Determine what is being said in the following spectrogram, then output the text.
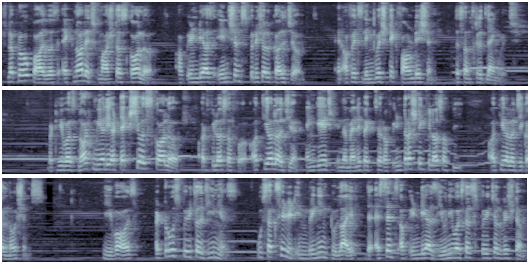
Srila Prabhupada was acknowledged master scholar of India's ancient spiritual culture and of its linguistic foundation, the Sanskrit language. But he was not merely a textual scholar or philosopher or theologian engaged in the manufacture of interesting philosophy or theological notions. He was a true spiritual genius who succeeded in bringing to life the essence of India's universal spiritual wisdom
